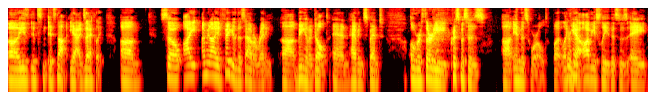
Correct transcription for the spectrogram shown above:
uh, he's, it's it's not. Yeah, exactly. Um, so I I mean I had figured this out already. Uh, being an adult and having spent over thirty Christmases uh, in this world, but like Mhm. yeah, obviously this is a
